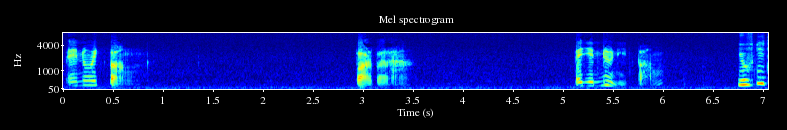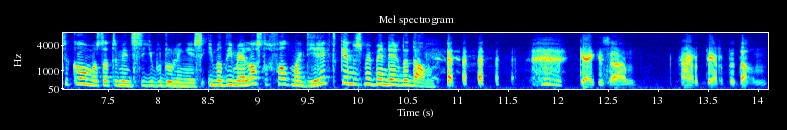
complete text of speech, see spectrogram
Ben je nooit bang? Barbara. Ben je nu niet bang? Je hoeft niet te komen als dat tenminste je bedoeling is. Iemand die mij lastig valt maakt direct kennis met mijn derde dan. Kijk eens aan. Haar derde dan.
